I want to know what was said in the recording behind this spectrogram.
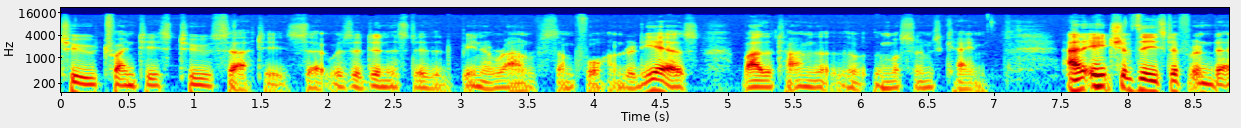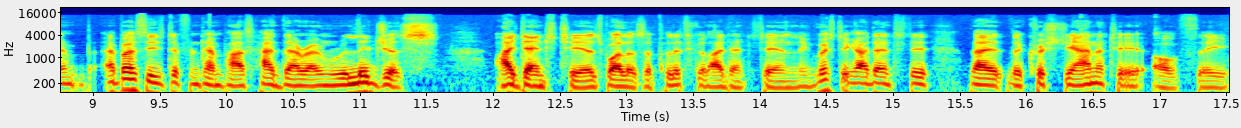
220s, 230s. So it was a dynasty that had been around for some 400 years by the time that the, the Muslims came. And each of these different, um, both these different empires had their own religious identity as well as a political identity and linguistic identity. The, the Christianity of the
